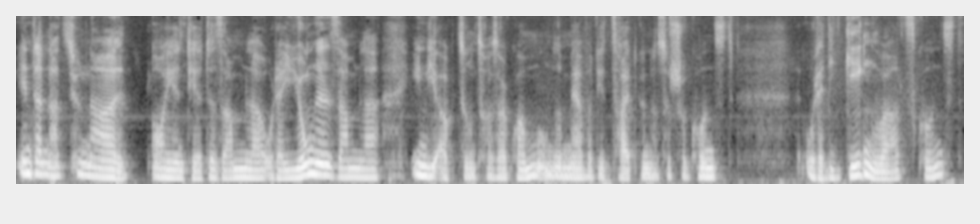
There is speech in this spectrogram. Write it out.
international orientierte Sammler oder junge Sammler in die Auktionshäuser kommen, umso mehr wird die zeitgenössische Kunst oder die Gegenwartskunst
